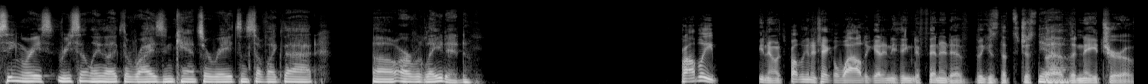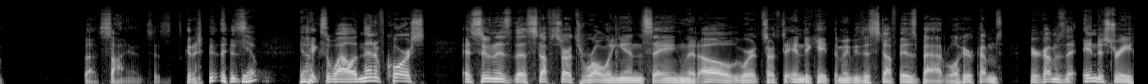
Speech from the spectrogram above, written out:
seeing race recently, like the rise in cancer rates and stuff like that, uh, are related. probably you know it's probably going to take a while to get anything definitive because that's just Yeah. the the nature of uh, science. Is it's going to Yep. Yep. takes a while, and then of course. As soon as the stuff starts rolling in, saying that oh, where it starts to indicate that maybe this stuff is bad, well, here comes here comes the industry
